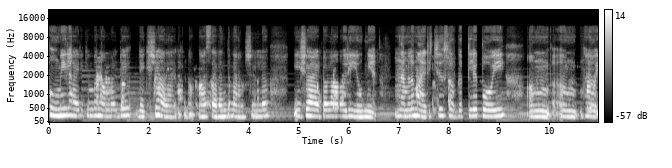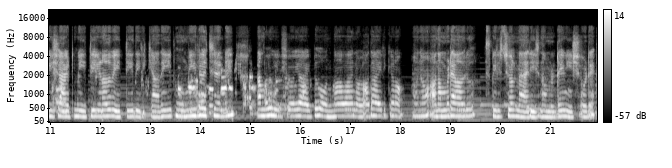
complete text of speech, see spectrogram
ഭൂമിയിലായിരിക്കുമ്പോൾ നമ്മളുടെ ലക്ഷ്യം അതായിരിക്കണം. ആ സെവന്ത് മാൻഷനിൽ ഈശോ ആയിട്ടുള്ള ആ ഒരു യൂണിയൻ നമ്മൾ മരിച്ച് സ്വർഗത്തിൽ പോയി ഉം, ഉം, ഈശോ ആയിട്ട് മീറ്റ് ചെയ്യണത് വെയിറ്റ് ചെയ്തിരിക്കാതെ ഈ ഭൂമിയിൽ വെച്ച് തന്നെ നമ്മൾ ഈശോയായിട്ട് ഒന്നാവാനുള്ള അതായിരിക്കണം. നമ്മുടെ ആ ഒരു സ്പിരിച്വൽ മാരേജ് നമ്മളുടെയും ഈശോയുടെയും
